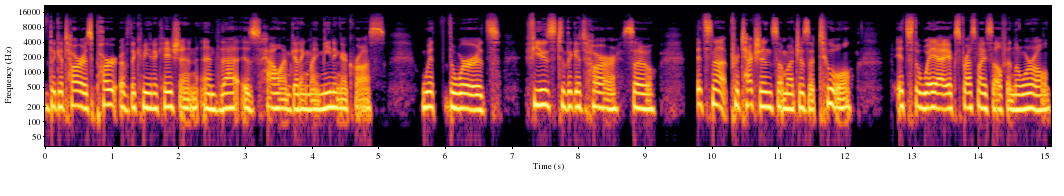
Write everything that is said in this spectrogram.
the guitar is part of the communication and that is how I'm getting my meaning across with the words fused to the guitar. So it's not protection so much as a tool. It's the way I express myself in the world.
